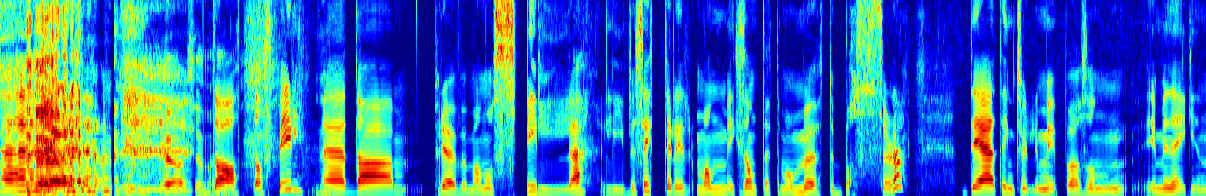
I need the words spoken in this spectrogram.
eh, Ja. Dataspill. Mm. Eh, da prøver man å spille livet sitt, eller man, ikke sant, dette med å møte bosser, da. Det har jeg tenkt veldig mye på sånn i min egen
